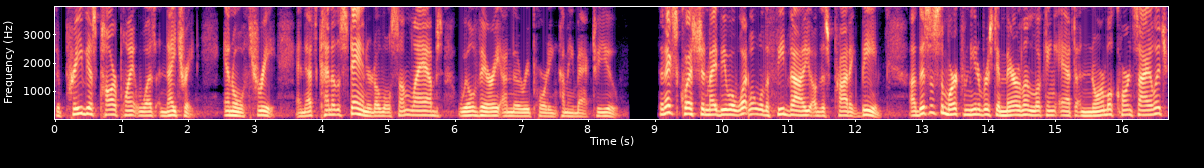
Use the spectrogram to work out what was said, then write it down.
The previous PowerPoint was nitrate. NO3. And that's kind of the standard, although some labs will vary on the reporting coming back to you. The next question might be well, what, what will the feed value of this product be? Uh, this is some work from the University of Maryland looking at normal corn silage.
